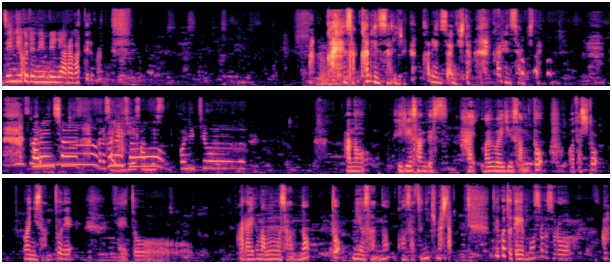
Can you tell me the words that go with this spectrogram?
全力で年齢に抗ってるから。あ、カレンさん、カレンさんいる。カレンさん来た。カレンさん来た。カレンさん、カレンさん、ゆりえさんです。こんにちは。あの、ゆりえさんです。はい。YYU さんと、私と、ワニさんとで、えっ、と、アライグマももさんの、と、みおさんのコンサートに来ました。ということで、もうそろそろ、あ、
